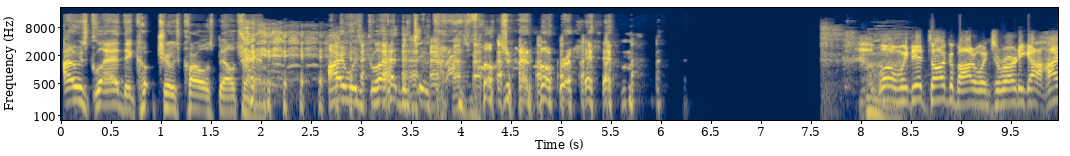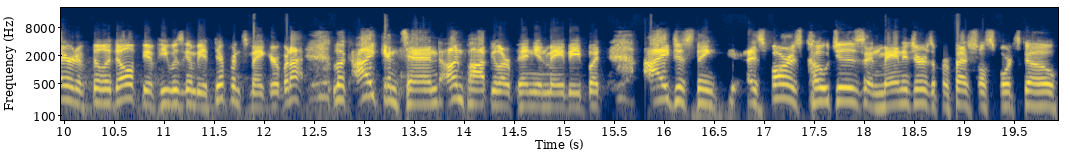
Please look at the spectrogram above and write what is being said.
I was glad they co- chose Carlos Beltran. I was glad they chose Carlos Beltran over him. Well, we did talk about it when Girardi got hired in Philadelphia if he was going to be a difference maker. But I look, I contend, unpopular opinion maybe, but I just think as far as coaches and managers of professional sports go,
